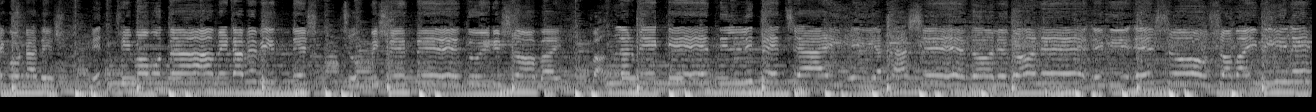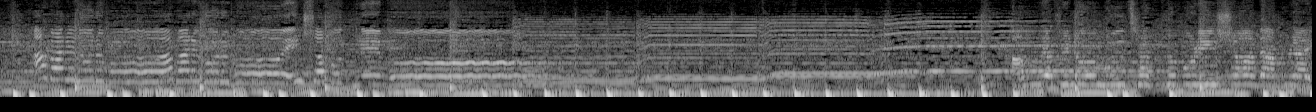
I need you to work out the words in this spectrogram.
দেখছে গোটা দেশ। নেত্রী মমতা মেটাবে বিদ্বেষ। চব্বিশেতে তৈরি সবাই। বাংলার মেয়েকে দিল্লিতে চাই। এই আকাশে দলে দলে এগিয়ে এসো সবাই মিলে। আবার লড়বো, আবার গড়বো, এই শপথ নেব। আমরা তৃণমূল ছাত্র পরিষদ, আমরাই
